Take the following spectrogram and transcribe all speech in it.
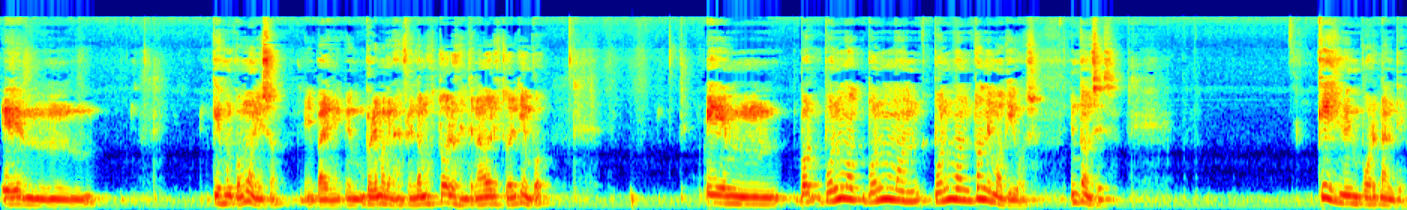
eh, que es muy común eso. Eh, un problema que nos enfrentamos todos los entrenadores todo el tiempo, em, por, un, por, un, montón de motivos. Entonces, ¿qué es lo importante?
